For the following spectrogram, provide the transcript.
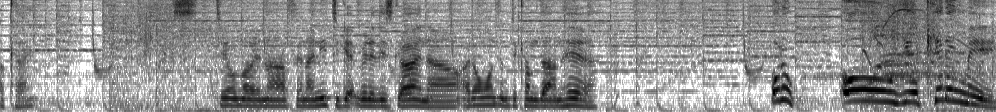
Okay. Still not enough, and I need to get rid of this guy now. I don't want them to come down here. Oh no! Oh, you're kidding me!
